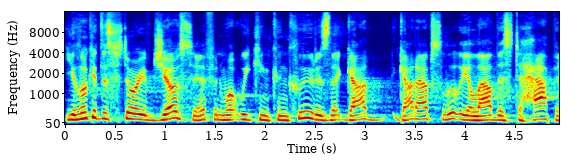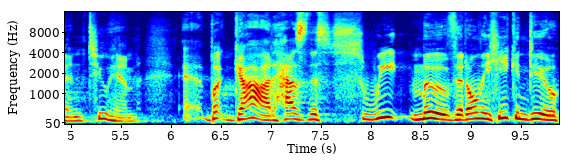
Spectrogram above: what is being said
you look at the story of Joseph, and what we can conclude is that God, God absolutely allowed this to happen to him. Eh, but God has this sweet move that only He can do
